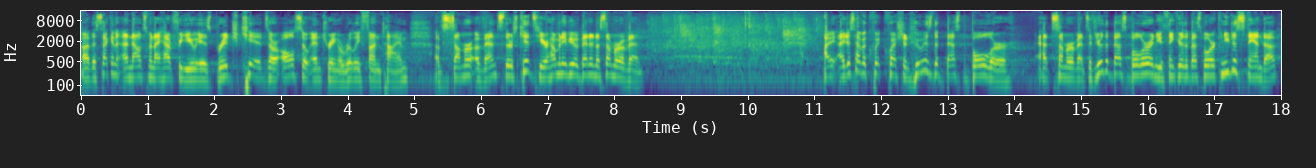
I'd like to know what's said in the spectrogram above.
Uh, the second announcement I have for you is Bridge Kids are also entering a really fun time of summer events. There's kids here. How many of you have been in a summer event? I, I just have a quick question. Who is the best bowler at summer events? If you're the best bowler and you think you're the best bowler, can you just stand up?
